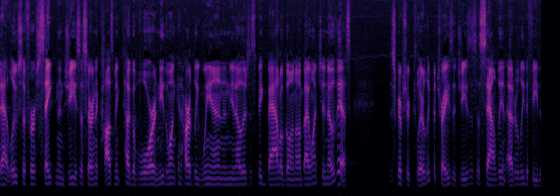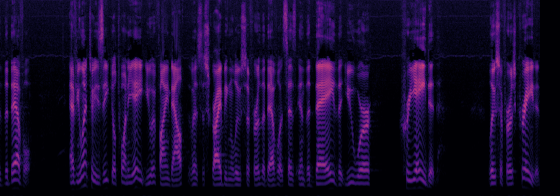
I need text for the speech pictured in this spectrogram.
that Lucifer, Satan, and Jesus are in a cosmic tug of war, and neither one can hardly win, and, you know, there's this big battle going on. But I want you to know this. The scripture clearly portrays that Jesus has soundly and utterly defeated the devil. And if you went to Ezekiel 28, you would find out when it's describing Lucifer, the devil, it says, In the day that you were created, Lucifer is created.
